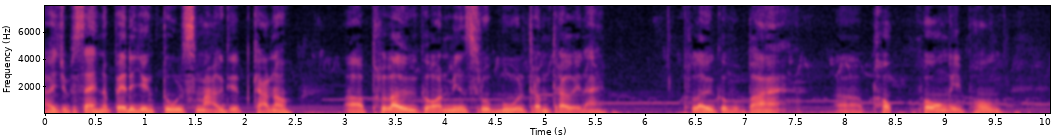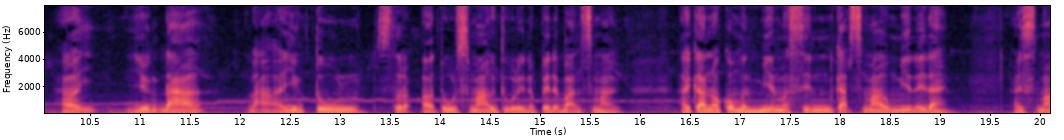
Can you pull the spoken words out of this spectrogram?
ហើយជាពិសេសនៅពេលដែលយើងទូលស្មៅទៀតកាលនោះផ្លូវក៏អត់មានស្រួលបួលត្រឹមត្រូវឯដែរផ្លូវក៏ពិបាកផុកផងអីផងហើយ យើងដើរដើរយើងទូលទូលស្មៅទូលអីនៅពេលដែលបានស្មៅហើយកាលនោះក៏មិនមានម៉ាស៊ីនកាត់ស្មៅមានអីដែរហើយស្មៅ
